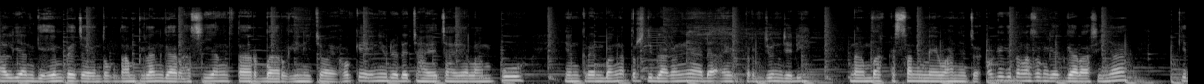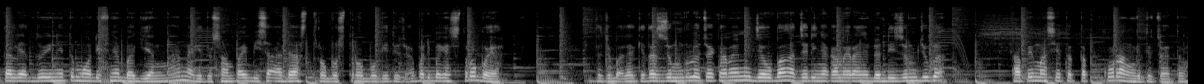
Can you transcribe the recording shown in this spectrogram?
Alien GMP coy untuk tampilan garasi yang terbaru ini coy. Oke, ini udah ada cahaya-cahaya lampu yang keren banget. Terus di belakangnya ada air terjun jadi nambah kesan mewahnya coy. Oke, kita langsung lihat garasinya. Kita lihat dulu ini tuh modifnya bagian mana gitu sampai bisa ada strobo-strobo gitu coy. Apa di bagian strobo ya? Kita coba lihat kita zoom dulu coy karena ini jauh banget jadinya kameranya. Dan di zoom juga tapi masih tetap kurang gitu coy tuh.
